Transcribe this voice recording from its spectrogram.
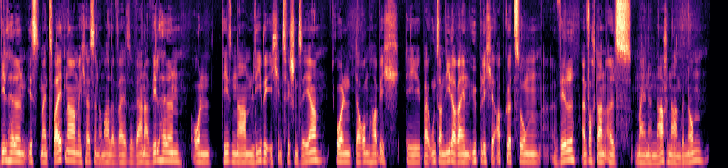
Wilhelm ist mein Zweitname. Ich heiße normalerweise Werner Wilhelm und diesen Namen liebe ich inzwischen sehr. Und darum habe ich die bei uns am Niederrhein übliche Abkürzung Will einfach dann als meinen Nachnamen genommen.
